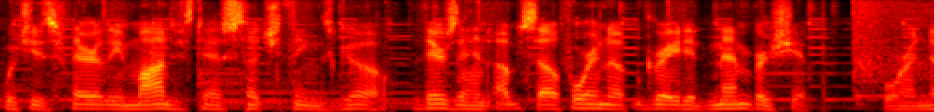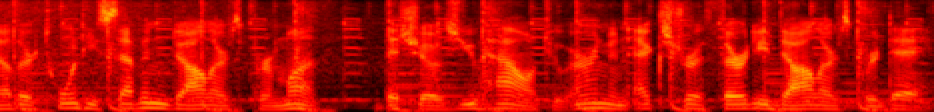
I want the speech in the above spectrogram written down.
which is fairly modest as such things go. There's an upsell for an upgraded membership, for another $27 per month, that shows you how to earn an extra $30 per day.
